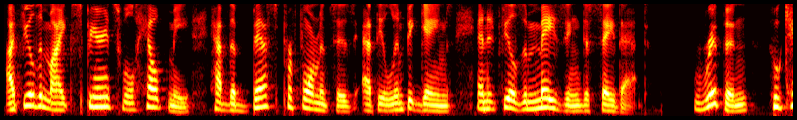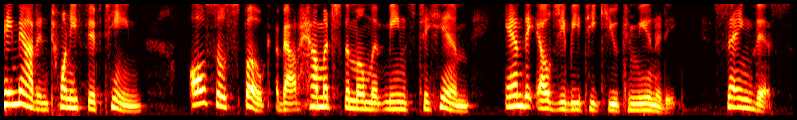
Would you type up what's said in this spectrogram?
I feel that my experience will help me have the best performances at the Olympic Games, and it feels amazing to say that. Rippon, who came out in 2015, also spoke about how much the moment means to him and the LGBTQ community, saying this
